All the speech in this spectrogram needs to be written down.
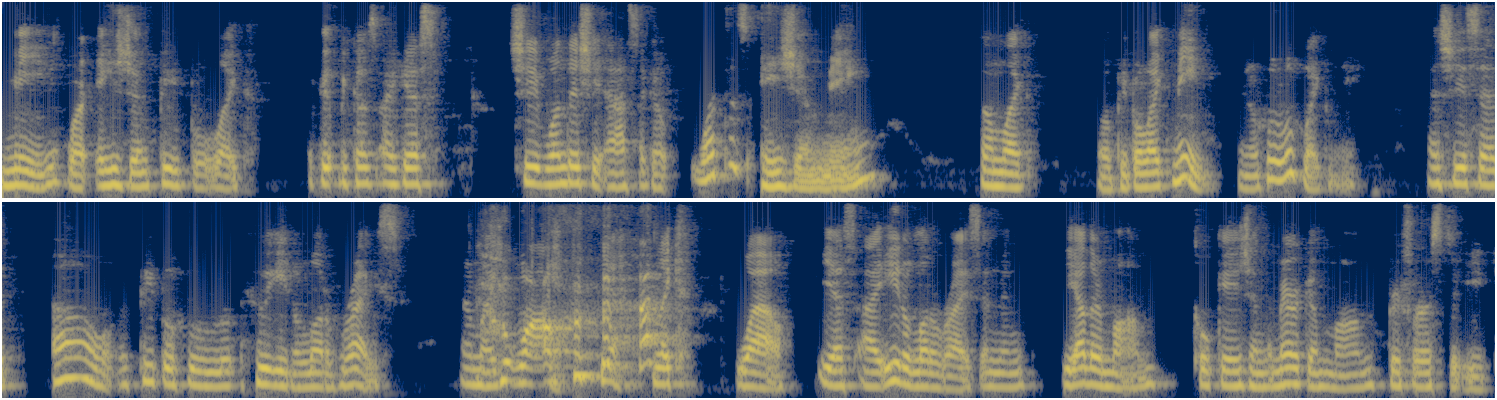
me or Asian people, like because I guess she one day she asked, I go, what does Asian mean? So I'm like, well, people like me, you know, who look like me. And she said, oh, people who who eat a lot of rice. I'm like, wow, yeah, like wow, yes, I eat a lot of rice. And then the other mom, Caucasian American mom, prefers to eat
